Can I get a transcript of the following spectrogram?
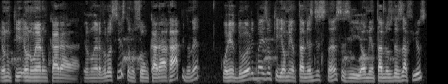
eu não, eu não era um cara, eu não era velocista, eu não sou um cara rápido, né? Corredor, mas eu queria aumentar minhas distâncias e aumentar meus desafios.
